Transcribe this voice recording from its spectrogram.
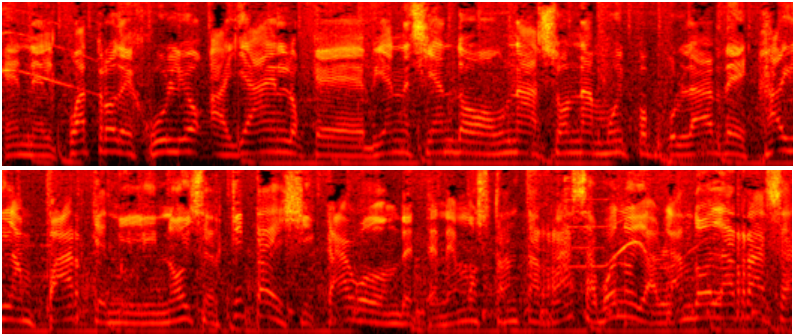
En el 4 de julio, allá en lo que viene siendo una zona muy popular de Highland Park, en Illinois, cerquita de Chicago, donde tenemos tanta raza. Bueno, y hablando de la raza,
